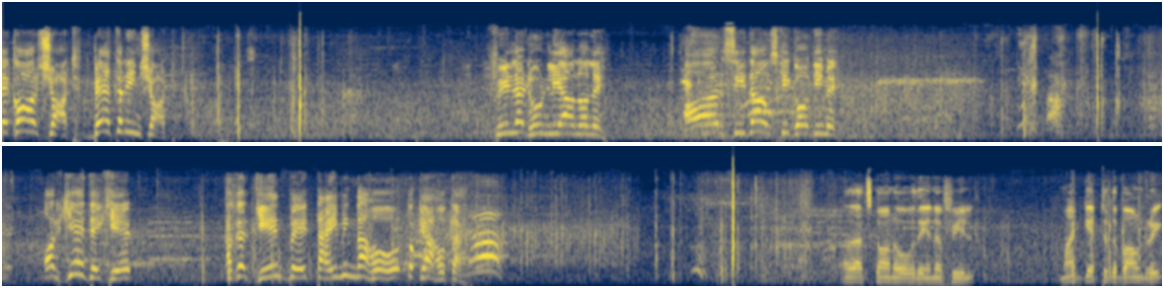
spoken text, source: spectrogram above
एक और शॉट बेहतरीन शॉट फील्डर ढूंढ लिया उन्होंने और सीधा उसकी गोदी में और ये देखिए अगर गेंद पे टाइमिंग ना हो तो क्या होता है Oh, that's gone over the inner field. Might get to the boundary.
